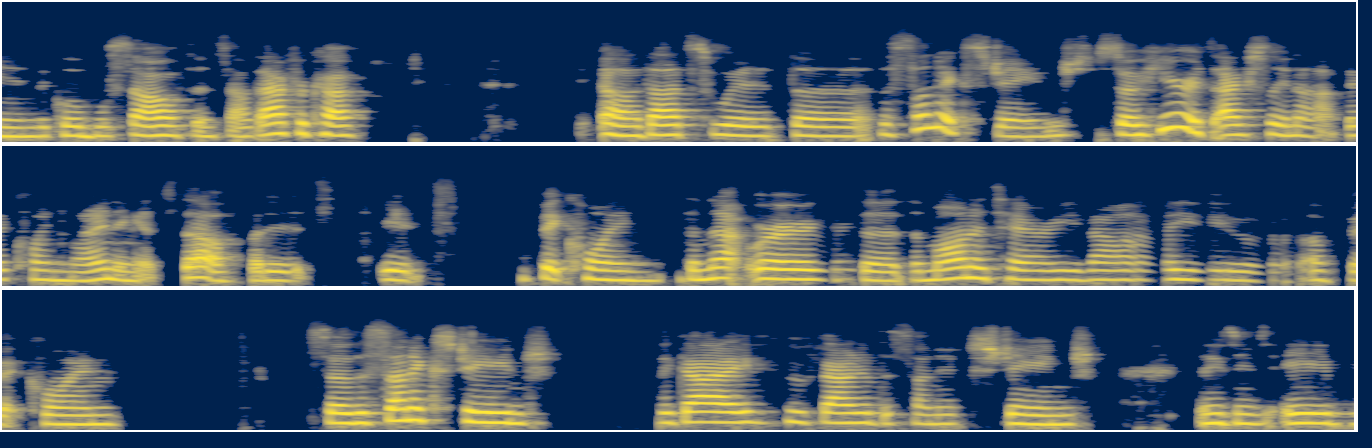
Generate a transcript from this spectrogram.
in the global south and South Africa. Uh, that's with the the Sun Exchange. So here it's actually not Bitcoin mining itself, but it's it's Bitcoin, the network, the the monetary value of Bitcoin. So the Sun Exchange, the guy who founded the Sun Exchange, his name's Abe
